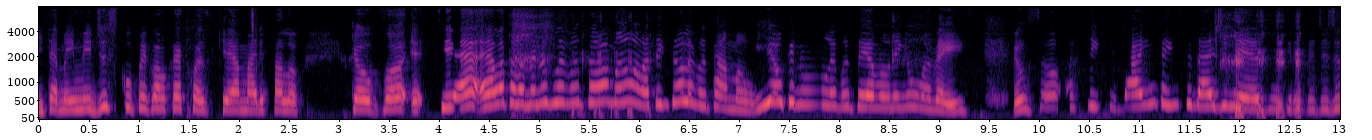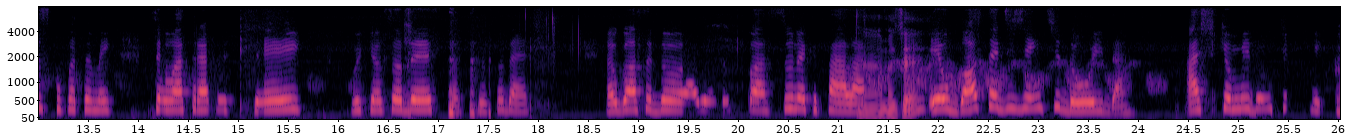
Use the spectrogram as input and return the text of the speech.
E também me desculpem qualquer coisa, porque a Mari falou que eu vou. Eh, se é, ela pelo menos levantou a mão, ela tentou levantar a mão. E eu que não levantei a mão nenhuma vez. Eu sou assim, da intensidade mesmo. Eu queria pedir desculpa também se eu atravessei, porque eu sou dessa, eu sou dessa. Eu gosto do Ariano Suassuna que fala. Ah, mas é? Eu gosto é de gente doida. Acho que eu me identifico.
